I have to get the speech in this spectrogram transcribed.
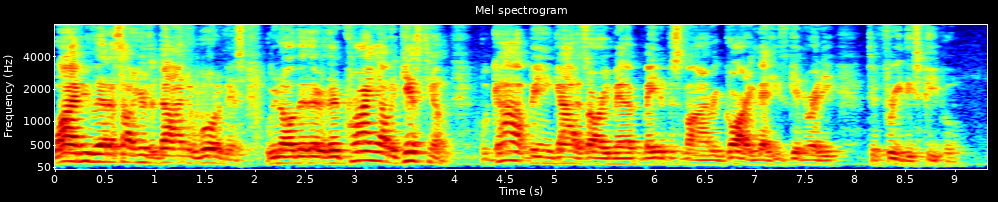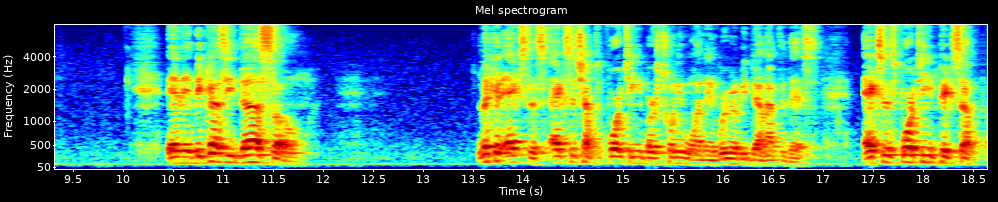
why have you let us out here to die in the wilderness? You know, they're, they're crying out against him. But God, being God, has already made up, his mind regarding that he's getting ready to free these people. And because he does so, look at Exodus, Exodus chapter 14, verse 21, and we're going to be done after this. Exodus 14 picks up,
